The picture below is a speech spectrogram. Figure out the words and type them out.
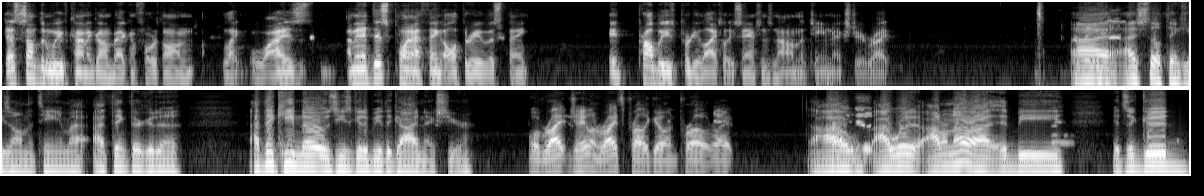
that's something we've kind of gone back and forth on. Like, why is? I mean, at this point, I think all three of us think it probably is pretty likely Sampson's not on the team next year, right? I I still think he's on the team. I, I think they're gonna. I think he knows he's gonna be the guy next year. Well, right, Jalen Wright's probably going pro, right? I I would I don't know. I, it'd be it's a good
